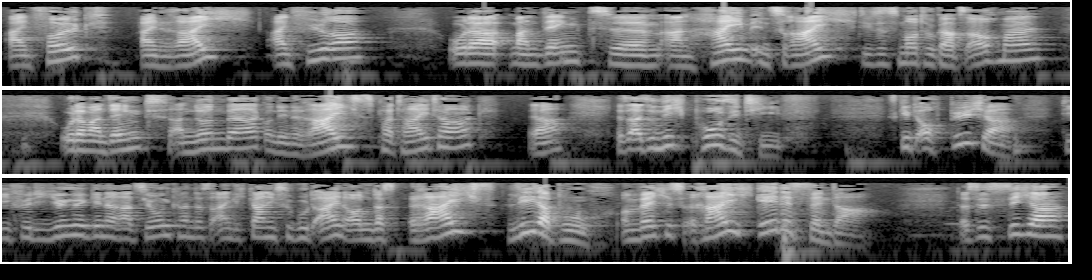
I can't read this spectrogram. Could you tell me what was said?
ein Volk, ein Reich, ein Führer. Oder man denkt ähm, an Heim ins Reich, dieses Motto gab es auch mal. Oder man denkt an Nürnberg und den Reichsparteitag. Ja, das ist also nicht positiv. Es gibt auch Bücher, die für die junge Generation kann das eigentlich gar nicht so gut einordnen. Das Reichsliederbuch. Um welches Reich geht es denn da? Das ist sicher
